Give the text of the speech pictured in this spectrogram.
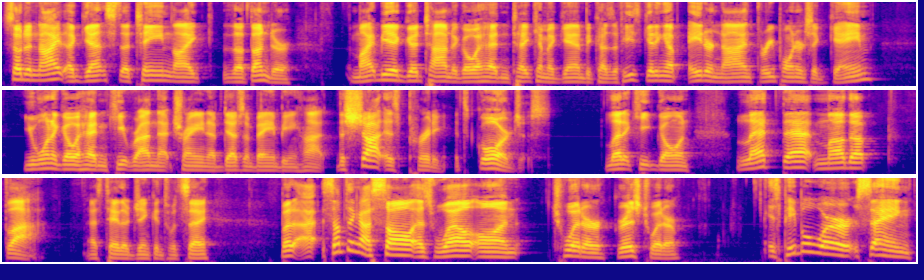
So tonight against a team like the Thunder might be a good time to go ahead and take him again because if he's getting up eight or nine three pointers a game, you want to go ahead and keep riding that train of Desmond Bane being hot. The shot is pretty, it's gorgeous. Let it keep going. Let that mother fly, as Taylor Jenkins would say. But I, something I saw as well on Twitter, Grizz Twitter, is people were saying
